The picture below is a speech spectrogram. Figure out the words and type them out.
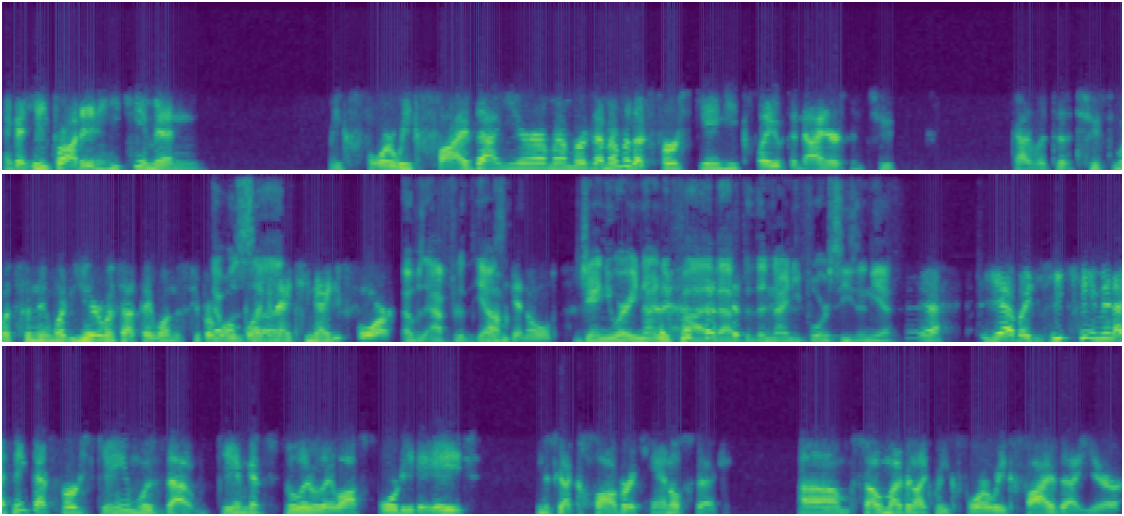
And he brought in, he came in week four, week five that year. I remember. I remember that first game he played with the Niners in two. God, what the two, what's the what year was that they won the Super Bowl? Was, like uh, in 1994. That was after. Yeah, I'm getting old. January '95 after the '94 season. Yeah. Yeah, yeah, but he came in. I think that first game was that game against Philly where they lost 40 to eight, and just got clobbered a candlestick. Um, so it might have been like week four, week five that year.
